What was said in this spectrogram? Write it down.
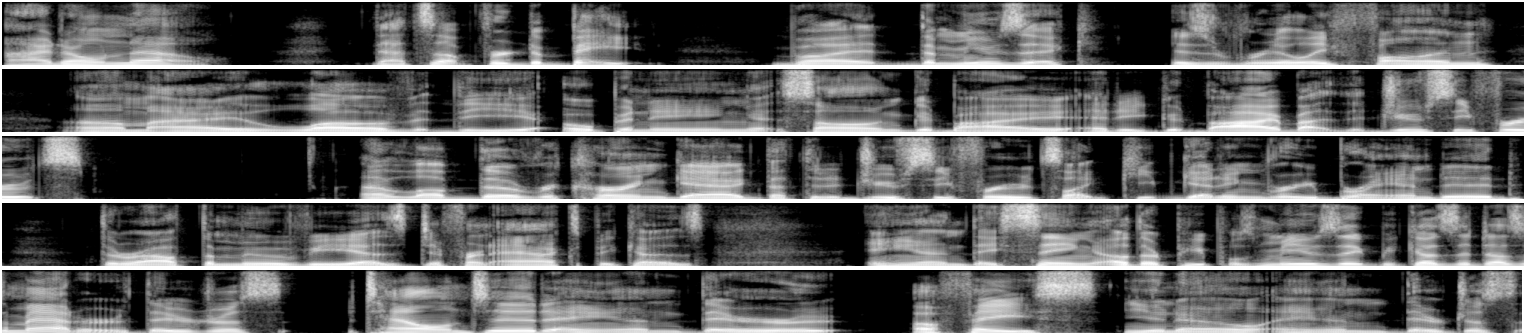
I don't know. That's up for debate. But the music is really fun. Um, I love the opening song "Goodbye Eddie Goodbye" by the Juicy Fruits. I love the recurring gag that the Juicy Fruits like keep getting rebranded throughout the movie as different acts because and they sing other people's music because it doesn't matter. They're just talented and they're a face, you know, and they're just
